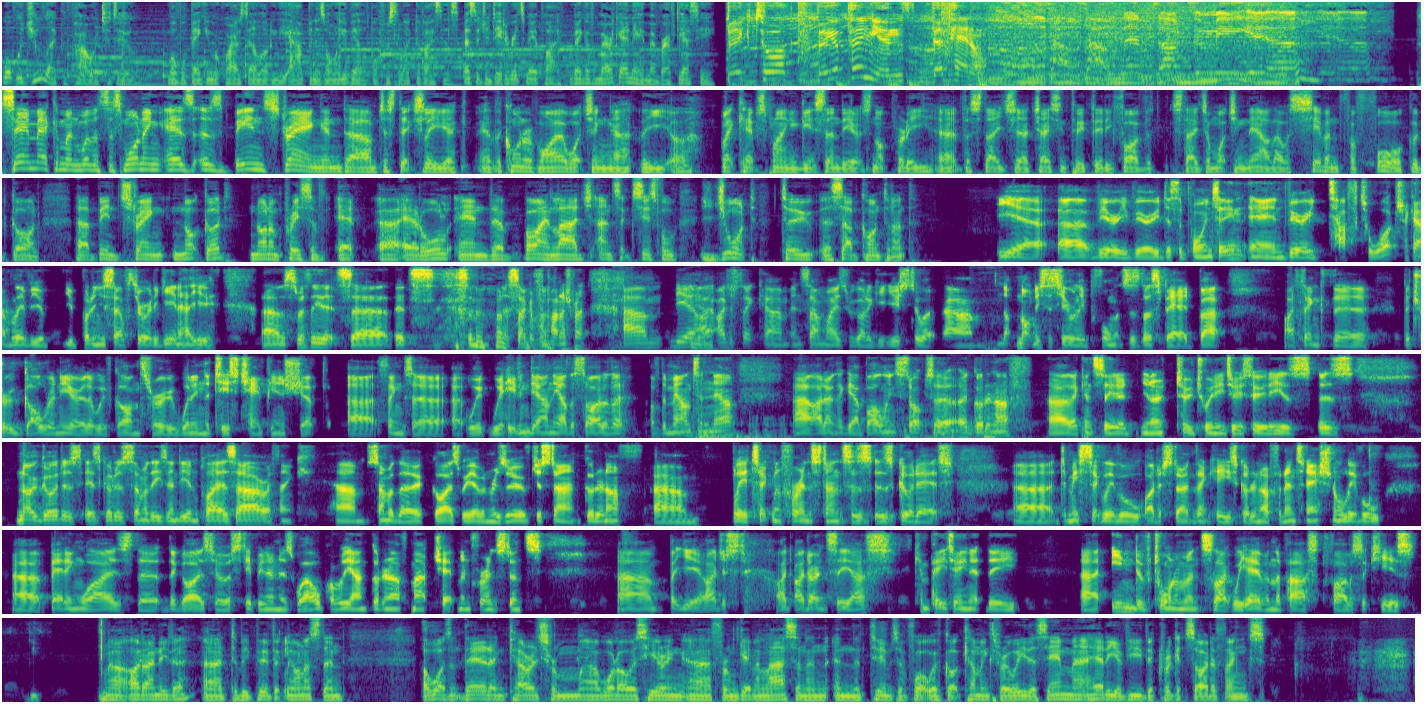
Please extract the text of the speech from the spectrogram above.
What would you like the power to do? Mobile banking requires downloading the app and is only available for select devices. Message and data rates may apply. Bank of America and a member FDIC. Big talk, big opinions, the panel. Talk, talk, talk to me, yeah. Sam Ackerman with us this morning, as is Ben Strang, and uh, I'm just actually uh, at the corner of my eye watching uh, the uh, Black Caps playing against India. It's not pretty uh, at the stage uh, chasing 235. The stage I'm watching now, they were seven for four. Good God, uh, Ben Strang, not good, not impressive at uh, at all, and uh, by and large unsuccessful jaunt to the subcontinent. Yeah, uh, very, very disappointing and very tough to watch. I can't believe you you're putting yourself through it again, are you, um, Smithy? That's uh, that's some a sucker for punishment. Um, yeah, Yeah. I, I just think um, in some ways we've got to get used to it. Um, not not necessarily performances this bad, but I think the the true golden era that we've gone through, winning the Test Championship, uh, things are uh, we're, we're heading down the other side of the of the mountain now. Uh, I don't think our bowling stocks are, are good enough. Uh, they conceded, you know, 220, 230 is is no good, as as good as some of these Indian players are. I think um, some of the guys we have in reserve just aren't good enough. Um, Blair Tickner, for instance, is is good at uh, domestic level. I just don't think he's good enough at international level. Uh, batting wise, the the guys who are stepping in as well probably aren't good enough. Mark Chapman, for instance. Um, but yeah, I just I, I don't see us competing at the uh, end of tournaments like we have in the past five or six years. No, I don't either, uh, to be perfectly honest. And I wasn't that encouraged from uh, what I was hearing uh, from Gavin Larsen in, in the terms of what we've got coming through either. Sam, uh, how do you view the cricket side of things?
